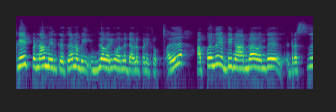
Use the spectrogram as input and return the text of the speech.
கிரியேட் பண்ணாமல் இருக்கிறது தான் நம்ம இவ்வளோ வரைக்கும் வந்து டெவலப் பண்ணிக்கிறோம். அதாவது அப்போ வந்து எப்படி நார்மலாக வந்து ட்ரெஸ்ஸு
